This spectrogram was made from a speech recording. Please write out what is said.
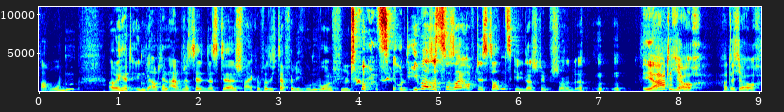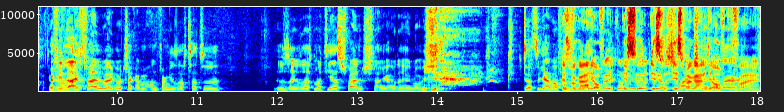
warum, aber ich hatte irgendwie auch den Eindruck, dass der, dass der Schweighöfer sich da völlig unwohl fühlt und, und immer sozusagen auf Distanz ging. Das stimmt schon. Ja, hatte ich auch. Hatte ich auch. Ja, vielleicht, weil, weil Gottschalk am Anfang gesagt hatte, das hat er gesagt, Matthias Schweinsteiger hat er ja, glaube ich. Das sich einfach ist mir gar nicht, auf, glaub, ist, ist, ist mir gar nicht aufgefallen.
